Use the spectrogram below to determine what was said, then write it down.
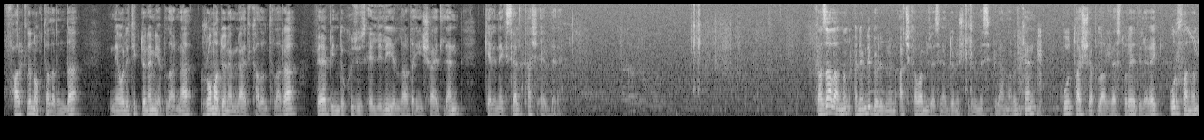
farklı noktalarında Neolitik dönem yapılarına, Roma dönemine ait kalıntılara ve 1950'li yıllarda inşa edilen geleneksel taş evlere Kazı alanının önemli bölümünün açık hava müzesine dönüştürülmesi planlanırken bu taş yapılar restore edilerek Urfa'nın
